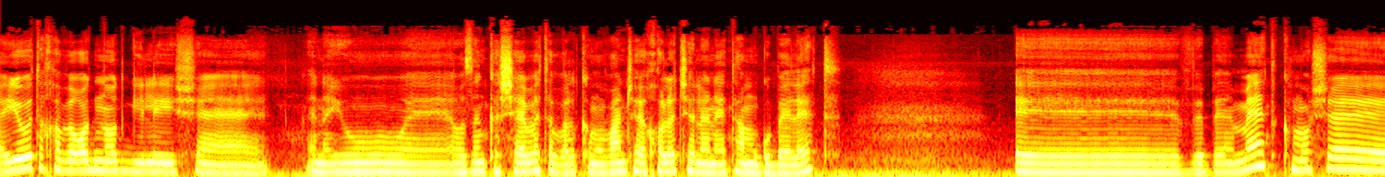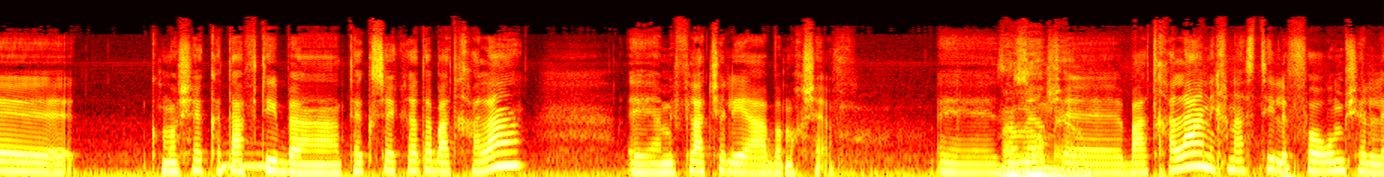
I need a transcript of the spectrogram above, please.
היו את החברות בנות גילי שהן היו uh, אוזן קשבת, אבל כמובן שהיכולת שלהן הייתה מוגבלת. Uh, ובאמת, כמו, ש... כמו שכתבתי בטקסט שהקראת בהתחלה, uh, המפלט שלי היה במחשב. Uh, מה זה אומר? שבהתחלה נכנסתי לפורום של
